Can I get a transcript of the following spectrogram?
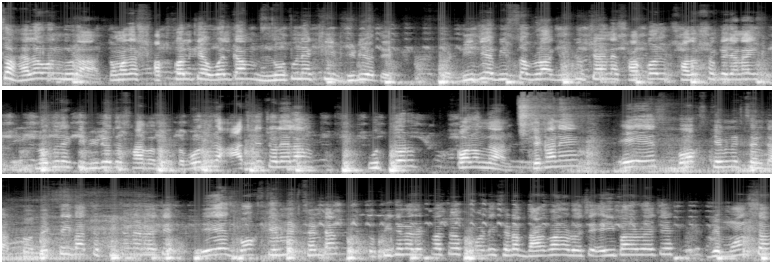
সো হ্যালো বন্ধুরা, তোমাদের সকলকে ওয়েলকাম নতুন একটি ভিডিওতে। তো ডিজে বিশ্ব ব্লগ ইউটিউব চ্যানেলের সকল সদস্যকে জানাই নতুন একটি ভিডিওতে স্বাগত। তো বন্ধুরা, আজকে চলে এলাম উত্তর কলমদান, যেখানে এএস বক্স ক্যাবিনেট সেন্টার তো দেখতেই পাচ্ছ, পিছনে রয়েছে এএস বক্স ক্যাবিনেট সেন্টার তো পিছনে দেখতে পাচ্ছ, কটি সেট আপ দাঁড় করানো রয়েছে। এই পারে রয়েছে যে মনস্টার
